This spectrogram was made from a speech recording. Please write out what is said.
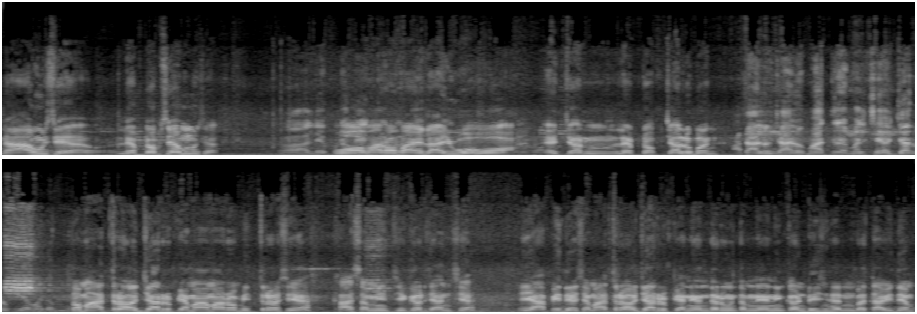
ને આ શું છે? લેપટોપ છે શું છે? ઓ મારો ભાઈ લાવ્યો ઓ એચર લેપટોપ ચાલુ બંધ. ચાલુ ચાલુ. માત્ર મળશે હજાર રૂપિયામાં તમને. તો માત્ર હજાર રૂપિયામાં મારો મિત્ર છે ખાસ અમિત જીગરજાન છે એ આપી દે છે માત્ર હજાર રૂપિયાની અંદર હું તમને એની કન્ડિશન બતાવી દેમ.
